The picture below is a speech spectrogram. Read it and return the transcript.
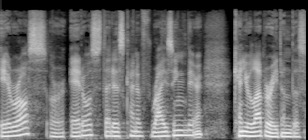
eros or eros that is kind of rising there. Can you elaborate on this?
